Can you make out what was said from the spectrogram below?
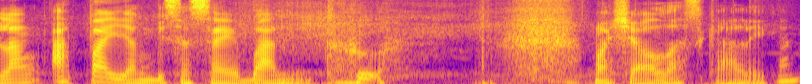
bilang apa yang bisa saya bantu Masya Allah sekali kan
